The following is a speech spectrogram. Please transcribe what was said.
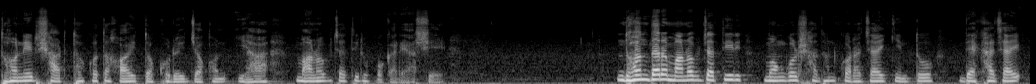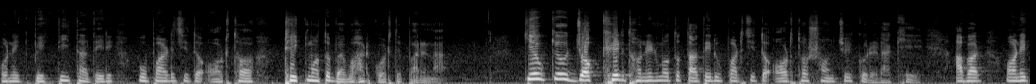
ধনের সার্থকতা হয় তখনই যখন ইহা মানবজাতির উপকারে আসে। ধন দ্বারা মানবজাতির মঙ্গল সাধন করা যায়, কিন্তু দেখা যায় অনেক ব্যক্তি তাদের উপার্জিত অর্থ ঠিকমতো ব্যবহার করতে পারে না। কেউ কেউ যক্ষের ধনের মতো তাদের উপার্জিত অর্থ সঞ্চয় করে রাখে। আবার অনেক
